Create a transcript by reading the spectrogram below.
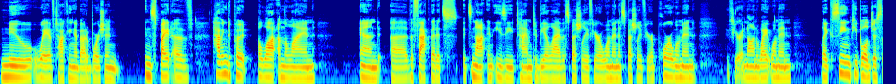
new way of talking about abortion in spite of having to put a lot on the line and uh, the fact that it's it's not an easy time to be alive, especially if you're a woman, especially if you're a poor woman, if you're a non-white woman. Like seeing people just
